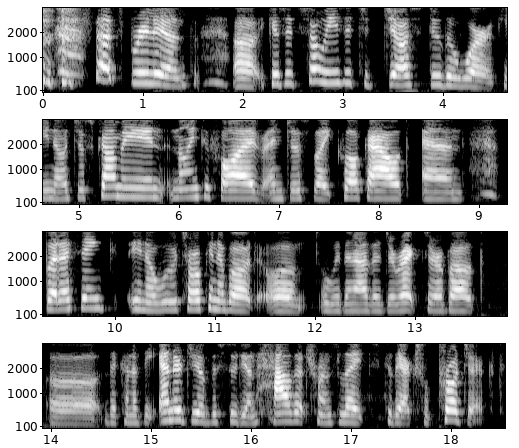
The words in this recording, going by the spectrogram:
that's brilliant. Because uh, it's so easy to just do the work you know just come in nine to five and just like clock out and but i think you know we were talking about um, with another director about uh, the kind of the energy of the studio and how that translates to the actual project.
